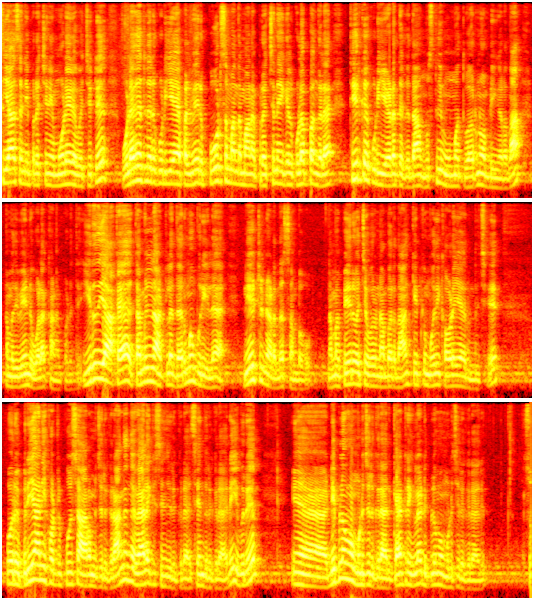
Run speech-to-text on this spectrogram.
சியாசனி பிரச்சனையை மூலையில் வச்சுட்டு உலகத்தில் இருக்கக்கூடிய பல்வேறு போர் சம்பந்தமான பிரச்சனைகள் குழப்பங்களை தீர்க்கக்கூடிய இடத்துக்கு தான் முஸ்லீம் உம்மத் வரணும் அப்படிங்கிறதான் நமது வேண்டுகோளாக காணப்படுது. இறுதியாக தமிழ்நாட்டில் தருமபுரியில் நேற்று நடந்த சம்பவம். நம்ம பேர் வச்ச ஒரு நபர் தான். கேட்கும் போது கவலையாக இருந்துச்சு. ஒரு பிரியாணி ஹோட்டல் புதுசாக ஆரம்பிச்சிருக்கிறாங்க. அங்கே வேலைக்கு செஞ்சுருக்கிறார் சேர்ந்துருக்கிறாரு. இவர் டிப்ளமோ முடிச்சிருக்கிறாரு. கேட்ரிங்கில் டிப்ளமோ முடிச்சிருக்கிறாரு. ஸோ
